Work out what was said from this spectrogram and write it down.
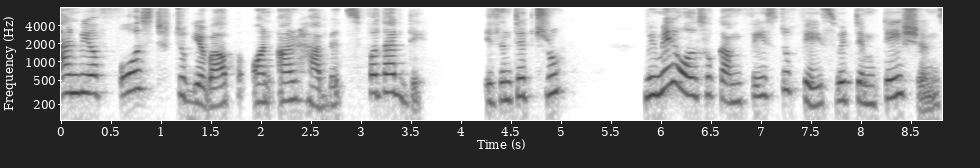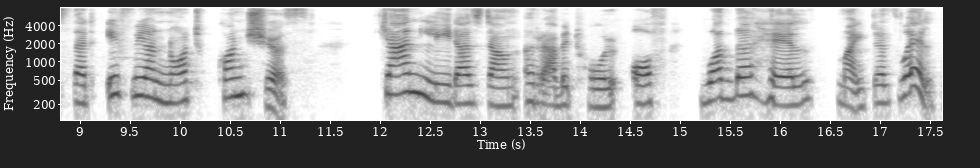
And we are forced to give up on our habits for that day. Isn't it true? We may also come face to face with temptations that, if we are not conscious, can lead us down a rabbit hole of what the hell might as well.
